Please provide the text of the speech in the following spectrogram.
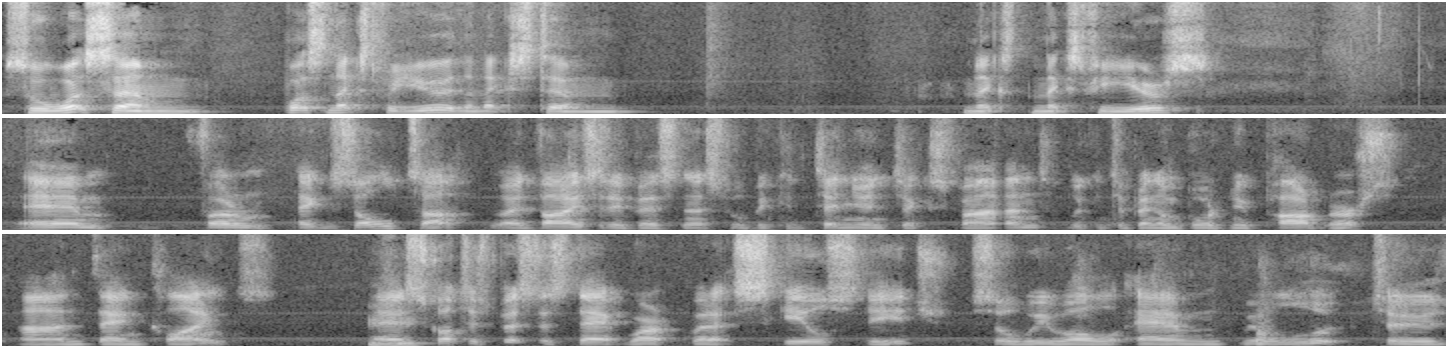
So what's um what's next for you in the next um next next few years? Um, for Exolta, my advisory business will be continuing to expand, looking to bring on board new partners and then clients. Uh, mm-hmm. Uh, Scottish Business Network, we're at scale stage, so we will um, we will look to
